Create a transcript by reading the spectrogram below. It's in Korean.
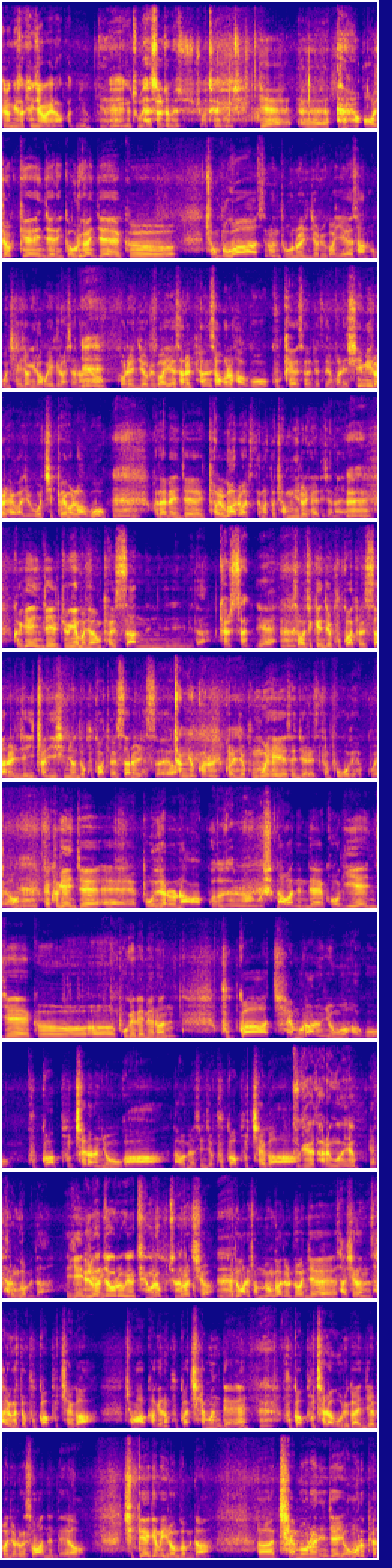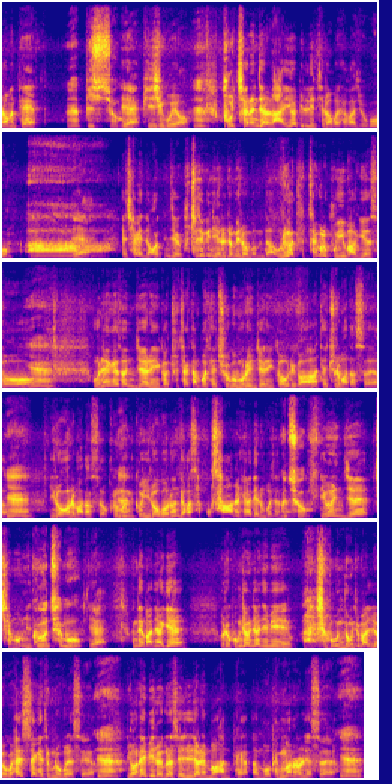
이런 기사 굉장히 많이 나왔거든요. 예. 예. 이거 좀 해설 좀 해주십시오. 어떻게 된 건지. 예, 에, 어저께 이제 그러니까 우리가 이제 그 정부가 쓰는 돈을 이제 우리가 예산 혹은 재정이라고 얘기를 하잖아요. 예. 그걸 이제 우리가 예산을 편성을 하고 국회에서 어쨌든 간에 심의를 해가지고 집행을 하고 예. 그다음에 이제 결과를 어쨌든 간에 또 정리를 해야 되잖아요. 예. 그게 이제 일종의 뭐냐면 결산입니다. 결산. 예. 그래서 어저께 이제 국가 결산을 이제 2020년도 국가 결산을 했어요. 작년 거를. 그걸 이제 국무회의에서 이제 일단 보고도 했고요. 예. 그게 이제 에, 보도자료로 나왔고 보도자료 나온 것이고. 나왔는데 거기에 이제 그 어, 보게 되면은 국가 채무라는 용어하고 국가 부채라는 용어가 나오면서 이제 국가 부채가 두 개가 다른 거예요? 예, 다른 겁니다. 이게 일반적으로 그냥 채무나 부채나 그렇죠. 예. 그동안에 전문가들도 이제 사실은 사용했던 국가 부채가 정확하게는 국가 채무인데 예. 국가 부채라고 우리가 이제 일반적으로 써왔는데요. 쉽게 얘기하면 이런 겁니다. 어, 채무는 이제 영어로 표현하면 debt, 예, 빚이죠. 예, 빚이고요. 예. 부채는 이제 liability라고 해가지고 아. 예. 차가 이제, 어- 이제 구체적인 예를 들면 이런 겁니다. 우리가 주택을 구입하기 위해서 예. 은행에서 이제 그러니까 주택담보대출금으로 이제 그러니까 우리가 대출을 받았어요. 예. 1억 원을 받았어. 그러면 예. 그 1억 원은 내가 사- 꼭 상환을 해야 되는 거잖아요. 그쵸. 이건 이제 채무입니다. 그건 채무. 예. 근데 만약에 우리 공장장님이 저 운동 좀 하려고 헬스장에 등록을 했어요. 예. 연회비를 그래서 1년에 뭐 한 뭐 100만 원을 냈어요. 예.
